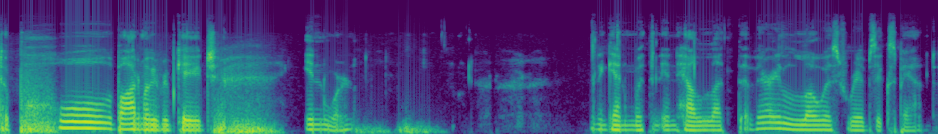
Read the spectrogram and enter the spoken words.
to pull the bottom of your rib cage inward. And again, with an inhale, let the very lowest ribs expand.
